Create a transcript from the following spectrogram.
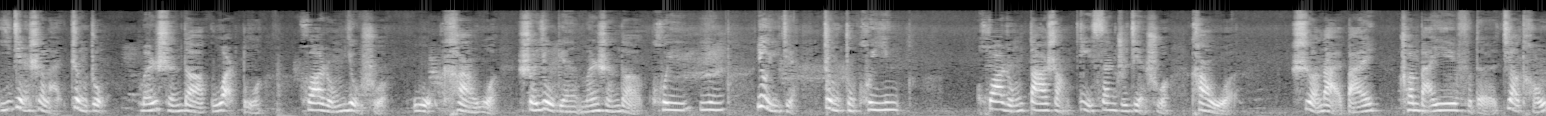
一箭射来，正中门神的古耳朵。花荣又说：“我看我射右边门神的盔缨。”又一箭正中盔缨。花荣搭上第三支箭，说：“看我射那白穿白衣服的教头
